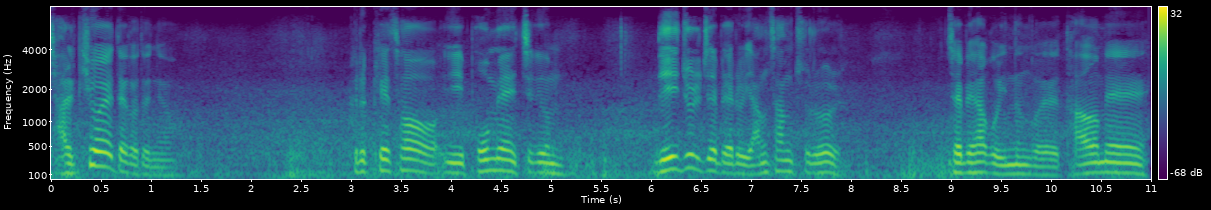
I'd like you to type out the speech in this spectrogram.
잘 키워야 되거든요. 그렇게 해서 이 봄에 지금 네 줄 재배로 양상추를 재배하고 있는 거예요. 다음에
